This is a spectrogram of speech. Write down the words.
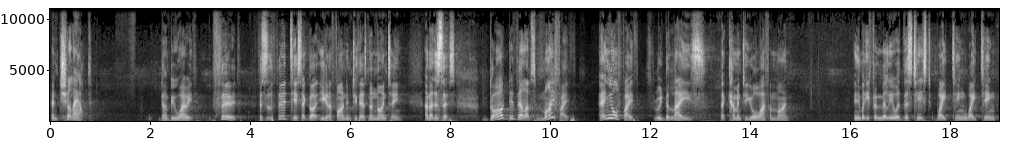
and chill out. Don't be worried. Third, this is the third test that God, you're going to find in 2019, and that is this God develops my faith and your faith through delays that come into your life and mine. Anybody familiar with this test? Waiting, waiting,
